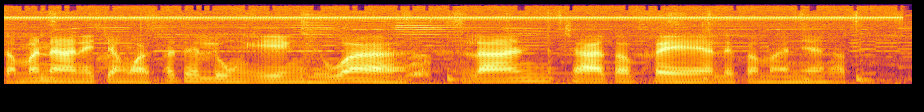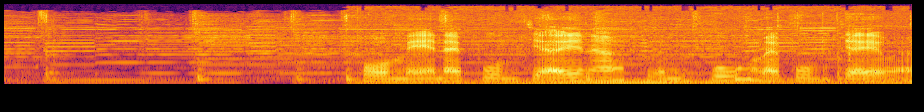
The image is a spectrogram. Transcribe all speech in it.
สัมมนาในจังหวัดพัทลุงเอง หรือว่าร้านชากาแฟอะไรประมาณเนี้ยครับพ่อแม่ได้ภูมิใจนะเพื่อนฟุ้งได้ภูมิใจว่า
